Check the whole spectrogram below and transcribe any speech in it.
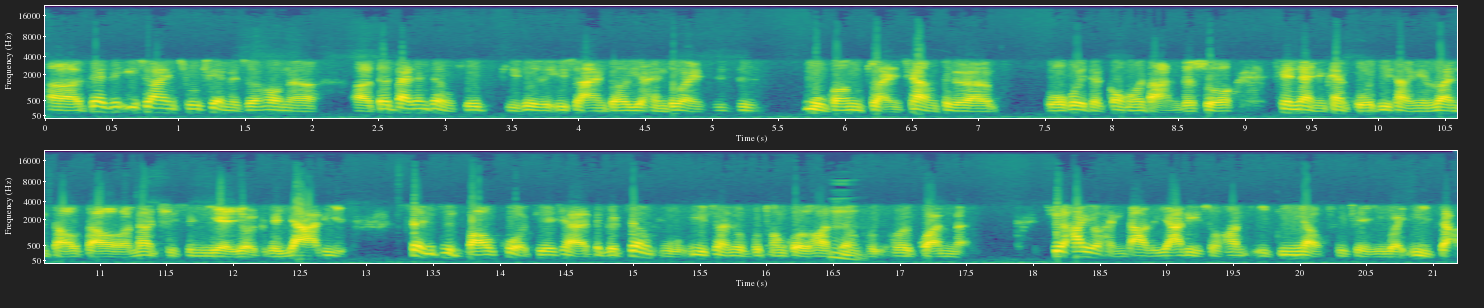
呃，在这预算案出现了之后呢，呃，在拜登政府提出的预算案之后，有很多人就是目光转向这个。国会的共和党人就说：“现在你看国际上已经乱糟糟了，那其实你也有这个压力，甚至包括接下来这个政府预算如果不通过的话，政府也会关门。所以他有很大的压力，说他一定要出现一位议长。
